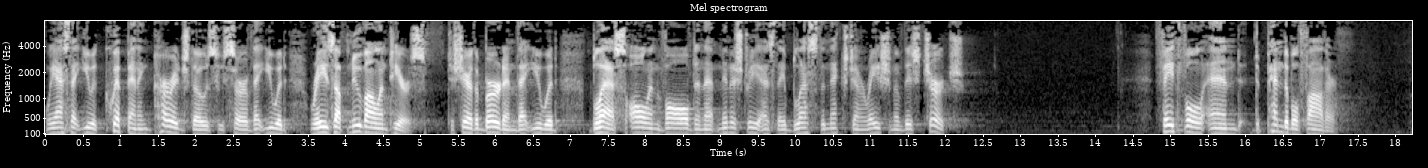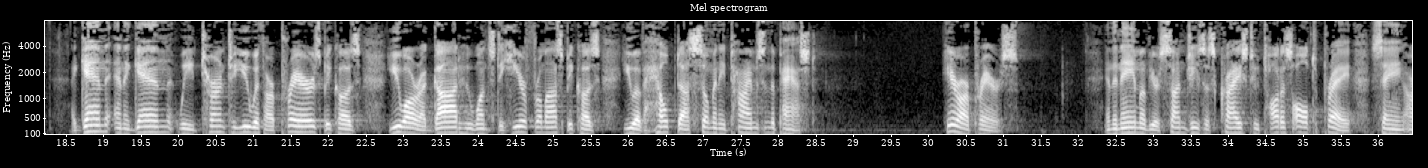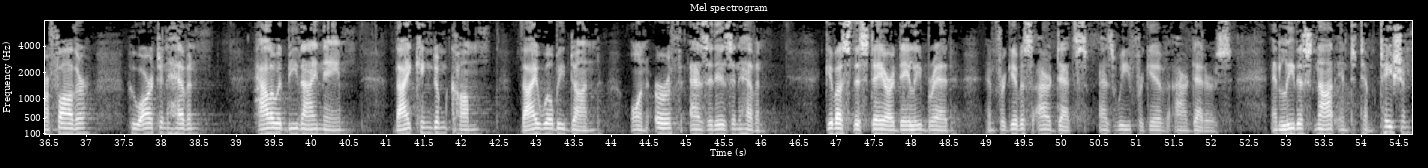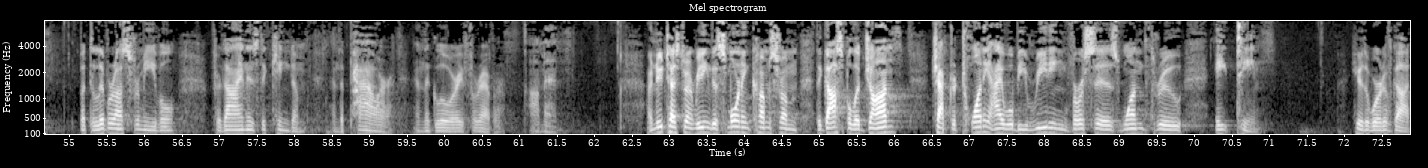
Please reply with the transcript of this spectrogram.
We ask that you equip and encourage those who serve, that you would raise up new volunteers to share the burden, that you would bless all involved in that ministry as they bless the next generation of this church. Faithful and dependable Father, Again and again, we turn to you with our prayers because you are a God who wants to hear from us because you have helped us so many times in the past. Hear our prayers. In the name of your Son, Jesus Christ, who taught us all to pray, saying, Our Father, who art in heaven, hallowed be thy name. Thy kingdom come, thy will be done on earth as it is in heaven. Give us this day our daily bread and forgive us our debts as we forgive our debtors. And lead us not into temptation, but deliver us from evil. For thine is the kingdom and the power and the glory forever. Amen. Our New Testament reading this morning comes from the Gospel of John, chapter 20. I will be reading verses 1 through 18. Hear the word of God.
